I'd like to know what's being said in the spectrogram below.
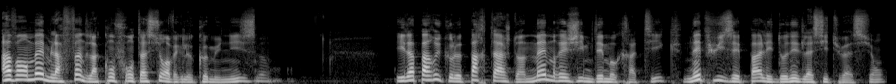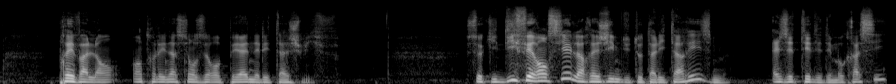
Avant même la fin de la confrontation avec le communisme, il a paru que le partage d'un même régime démocratique n'épuisait pas les données de la situation prévalant entre les nations européennes et l'État juif. Ce qui différenciait leur régime du totalitarisme, elles étaient des démocraties,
